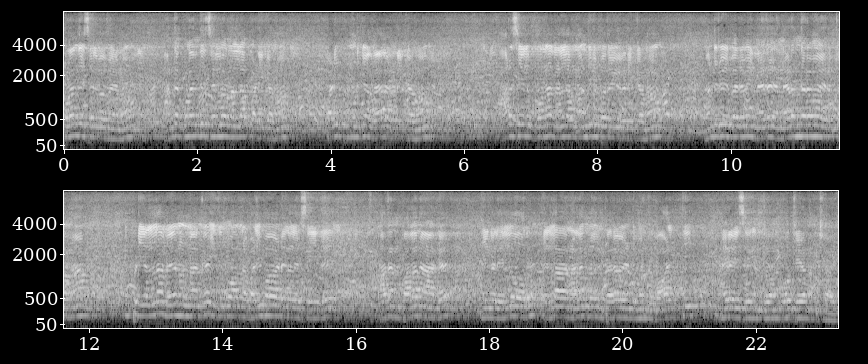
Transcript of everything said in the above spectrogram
குழந்தை செல்வம் வேணும். அந்த குழந்தை செல்வம் நல்லா படிக்கணும். படிப்பு முடிஞ்சால் வேலை கிடைக்கணும். அரசியலுக்கு போனால் நல்ல மந்திரி பதவி கிடைக்கணும். மந்திரி பதவி நிர நிரந்தரமாக இருக்கணும். இப்படி எல்லாம் வேணும்னாக்கா இது போன்ற வழிபாடுகளை செய்து அதன் பலனாக நீங்கள் எல்லோரும் எல்லா நலங்களும் பெற வேண்டும் என்று வாழ்த்தி நிறைவு செய்கின்றோம். போற்றிய நமச்சாய்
